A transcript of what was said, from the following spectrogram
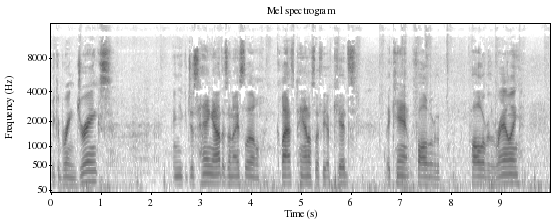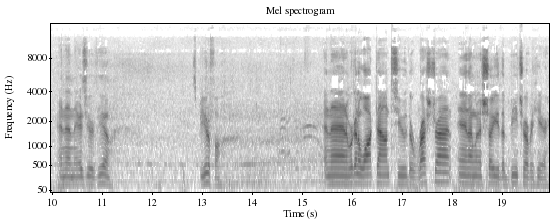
You could bring drinks. And you could just hang out. There's a nice little glass panel. So if you have kids, they can't fall over the, fall over the railing. And then there's your view. It's beautiful. And then we're gonna walk down to the restaurant and I'm gonna show you the beach over here.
